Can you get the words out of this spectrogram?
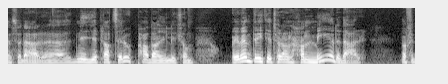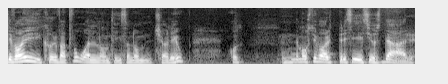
eh, sådär, eh, nio platser upp hade han ju liksom. Och jag vet inte riktigt hur han hann med det där. Ja, för det var ju kurva två eller någonting som de körde ihop. Det måste ju varit precis just där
